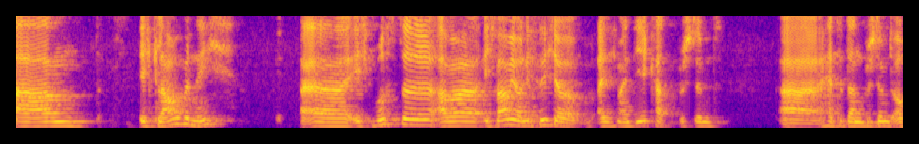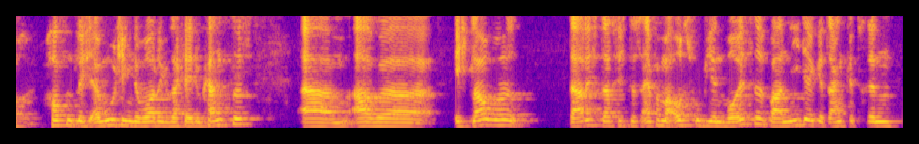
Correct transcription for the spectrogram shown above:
Ähm, ich glaube nicht. Äh, ich wusste, aber ich war mir auch nicht sicher. Also ich meine, Dirk hat bestimmt, äh, hätte dann bestimmt auch hoffentlich ermutigende Worte gesagt, hey, du kannst es. Ähm, aber ich glaube, dadurch, dass ich das einfach mal ausprobieren wollte, war nie der Gedanke drin,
